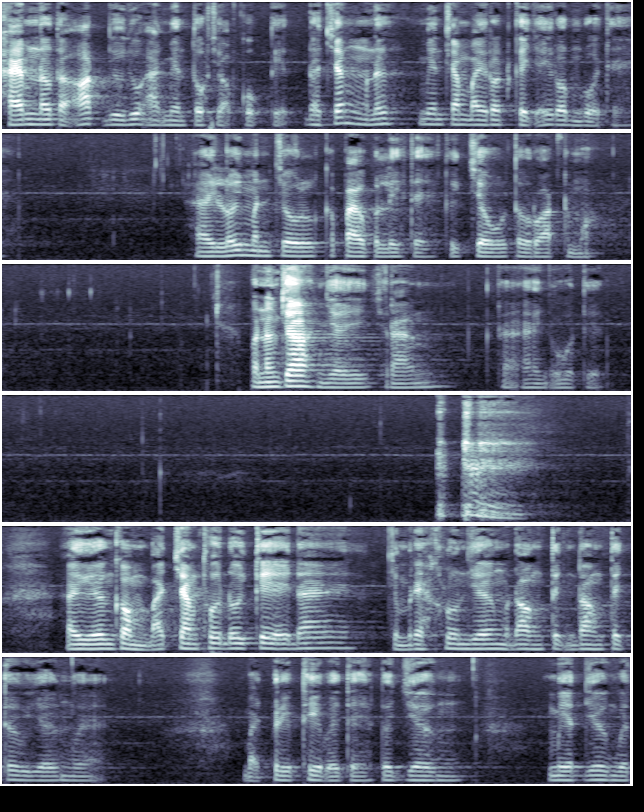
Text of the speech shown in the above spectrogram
ថែមនៅតែអត់យូរយូរអាចមានទោសជាប់គុកទៀតដល់អញ្ចឹងមនុស្សមានចាំបាច់រត់គេចអីរត់មិនរួចទេហើយលុយមិនចូលកប៉ៅប៉ូលីសទេគឺចូលទៅរត់ទៅមកប៉ុណ្ណឹងចាស់និយាយច្រើនតែឯងអួតទៀតហើយយើងក៏មិនបាច់ចាំធ្វើដូចគេអីដែរជំរះខ្លួនយើងម្ដងតិចម្ដងតិចទៅយើងវាបាច់ប្រៀបធៀបអីទេដូចយើងមៀតយើងវា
